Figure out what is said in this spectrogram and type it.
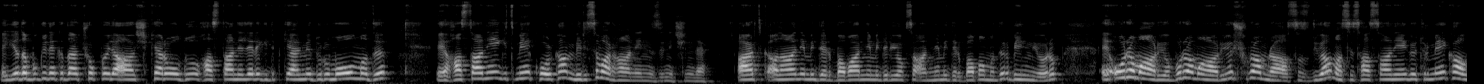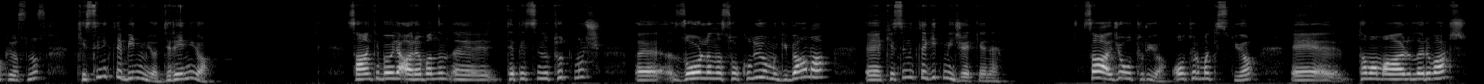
e, ya da bugüne kadar çok böyle aşikar olduğu hastanelere gidip gelme durumu olmadı. E, hastaneye gitmeye korkan birisi var hanenizin içinde. Artık anneanne midir, babaanne midir yoksa anne midir, baba mıdır bilmiyorum. E, oram ağrıyor, buram ağrıyor, şuram rahatsız diyor ama siz hastaneye götürmeye kalkıyorsunuz. Kesinlikle bilmiyor, direniyor. Sanki böyle arabanın e, tepesini tutmuş, e, zorlana sokuluyor mu gibi ama e, kesinlikle gitmeyecek gene. Sadece oturuyor. Oturmak istiyor. Ee, tamam ağrıları var.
